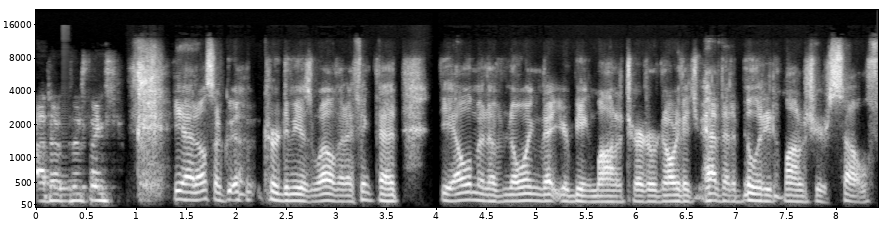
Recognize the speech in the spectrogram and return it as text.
either of those things. Yeah, it also occurred to me as well that I think that the element of knowing that you're being monitored or knowing that you have that ability to monitor yourself,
